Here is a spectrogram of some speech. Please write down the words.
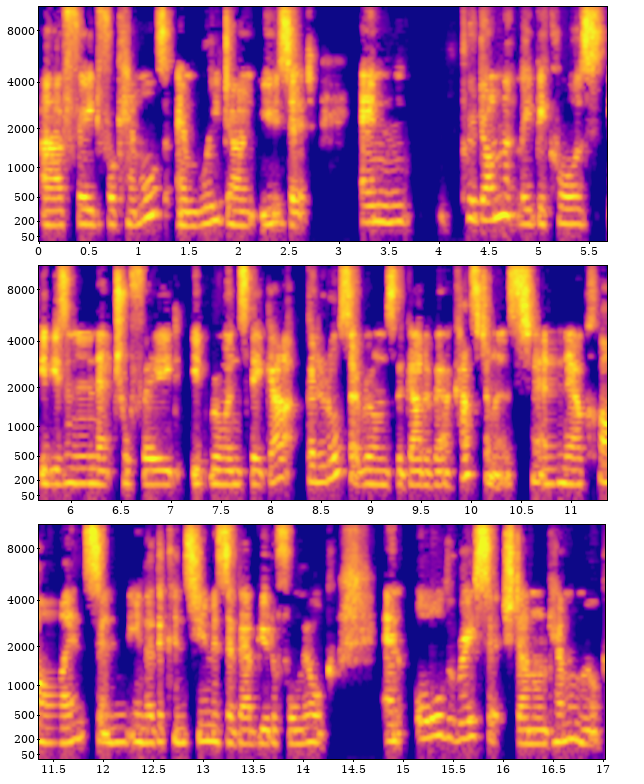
uh, feed for camels, and we don't use it. And predominantly because it isn't a natural feed, it ruins their gut, but it also ruins the gut of our customers and our clients and you know the consumers of our beautiful milk. And all the research done on camel milk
